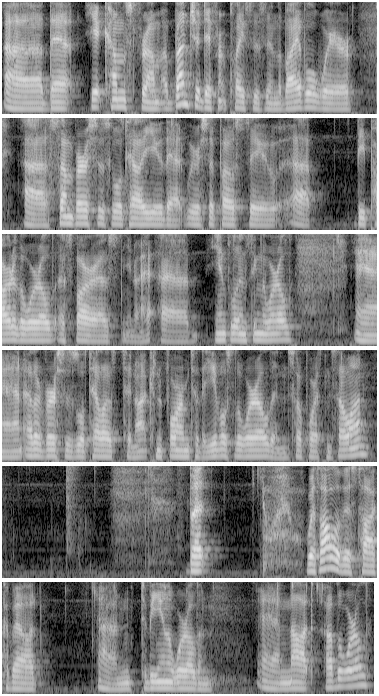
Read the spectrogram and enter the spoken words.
Uh, that it comes from a bunch of different places in the Bible where uh, some verses will tell you that we're supposed to uh, be part of the world as far as you know uh, influencing the world and other verses will tell us to not conform to the evils of the world and so forth and so on. But with all of this talk about uh, to be in the world and, and not of the world,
